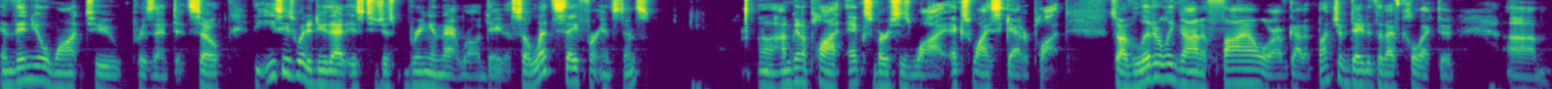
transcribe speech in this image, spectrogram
and then you'll want to present it. So the easiest way to do that is to just bring in that raw data. So let's say, for instance, uh, I'm going to plot x versus y, xy scatter plot. So I've literally got a file or I've got a bunch of data that I've collected. Um,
